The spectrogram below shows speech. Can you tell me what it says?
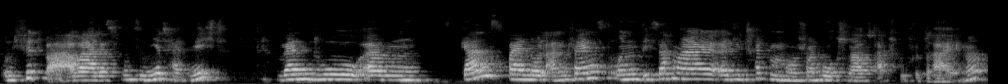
und fit war. Aber das funktioniert halt nicht, wenn du ähm, ganz bei Null anfängst und ich sag mal, äh, die Treppen schon hochschnaufst ab Stufe 3. Ne?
